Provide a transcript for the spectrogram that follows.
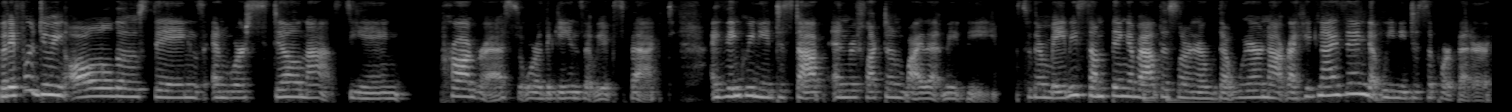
But if we're doing all those things and we're still not seeing progress or the gains that we expect i think we need to stop and reflect on why that may be so there may be something about this learner that we're not recognizing that we need to support better.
